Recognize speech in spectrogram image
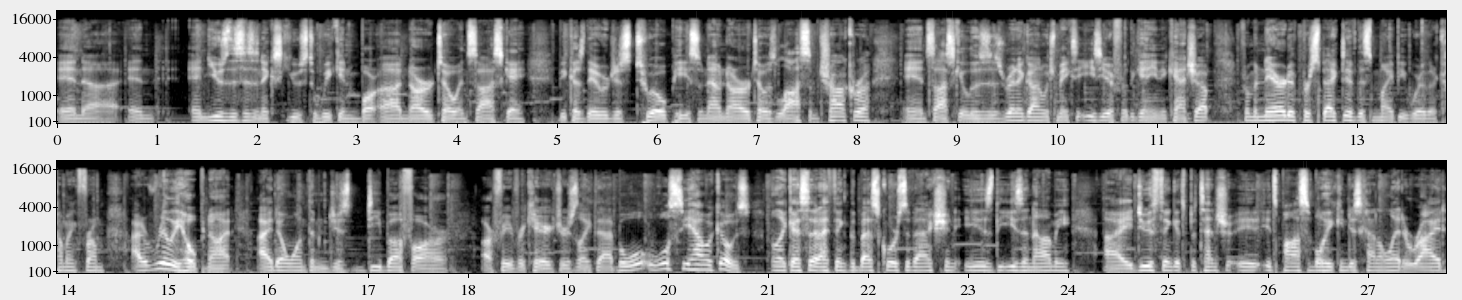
and uh, and and use this as an excuse to weaken Bar uh, Naruto and Sasuke because they were just too OP. So now Naruto has lost some chakra and Sasuke loses his Rinnegan, which makes it easier for the Genin to catch up. From a narrative perspective, this might be where they're coming from. I really hope not. I don't want them to just debuff our our favorite characters like that, but we'll, we'll see how it goes. Like I said, I think the best course of action is the Izanami. I do think it's potential, it's possible he can just kind of let it ride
